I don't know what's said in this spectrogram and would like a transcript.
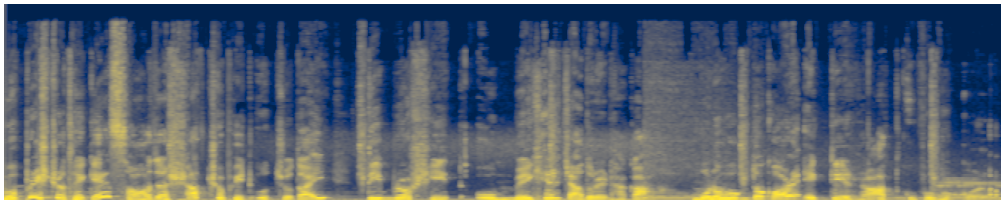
ভূপৃষ্ঠ থেকে ছ হাজার সাতশো ফিট উচ্চতায় তীব্র শীত ও মেঘের চাদরে ঢাকা মনোমুগ্ধকর একটি রাত উপভোগ করলাম।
